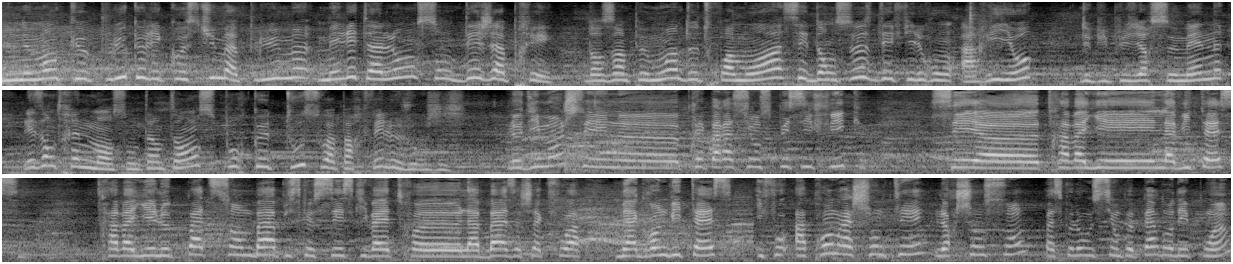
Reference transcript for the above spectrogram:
manque plus que les costumes à plumes, mais les talons sont déjà prêts. Dans un peu moins de trois mois, ces danseuses défileront à Rio. Depuis plusieurs semaines, les entraînements sont intenses pour que tout soit parfait le jour J. Le dimanche, c'est une euh, préparation spécifique. C'est euh, travailler la vitesse, travailler le pas de samba, puisque c'est ce qui va être euh, la base à chaque fois, mais à grande vitesse. Il faut apprendre à chanter leurs chansons, parce que là aussi, on peut perdre des points.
